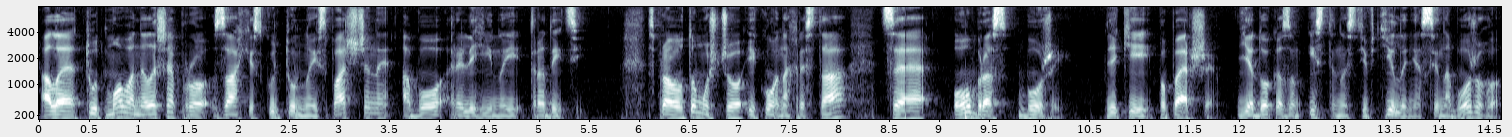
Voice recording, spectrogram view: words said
Але тут мова не лише про захист культурної спадщини або релігійної традиції. Справа в тому, що ікона Христа це образ Божий, який, по-перше, є доказом істинності втілення Сина Божого.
